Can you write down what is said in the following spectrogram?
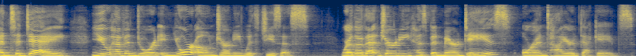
and today, you have endured in your own journey with Jesus, whether that journey has been mere days or entire decades.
